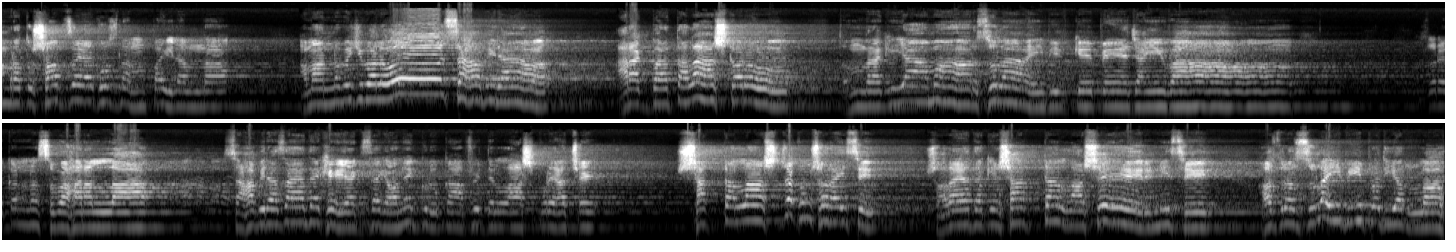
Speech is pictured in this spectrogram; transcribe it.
আমরা তো সব জায়গায় খুঁজলাম পাইলাম না। আমার নবীজি বলে, ও সাহাবীরা আর একবার তালাশ করো। তোমরা গিয়া আমার জুলাই বিবকে পেয়ে যাইবা? জোরে কন্যা সুবাহান আল্লাহ সাহাবিরা যায় দেখে এক জায়গায় অনেকগুলো কাফিরদের লাশ পড়ে আছে। সাতটা লাশ যখন সরাইছে, সরাইয়া দেখে সাতটা লাশের নিচে হজরত জুলাইবি প্রদি আল্লাহ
